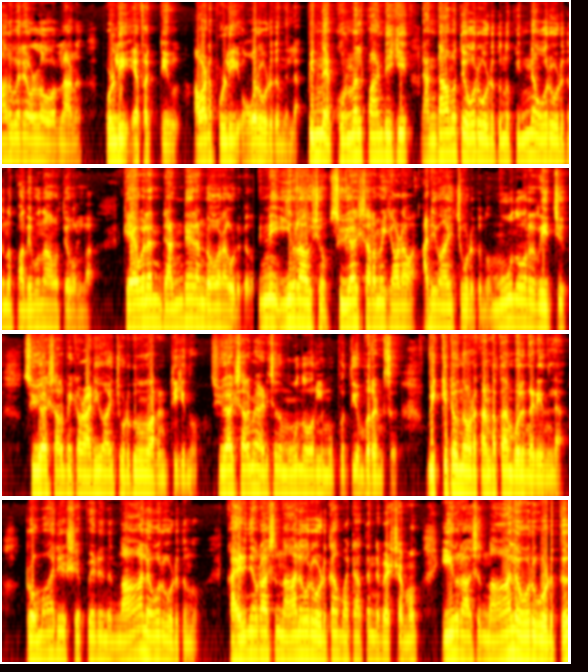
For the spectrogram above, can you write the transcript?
ആറ് വരെ ഉള്ള ഓവറിലാണ് പുള്ളി എഫക്റ്റീവ് അവിടെ പുള്ളി ഓവർ കൊടുക്കുന്നില്ല. പിന്നെ കുർണൽ പാണ്ഡിക്ക് രണ്ടാമത്തെ ഓവർ കൊടുക്കുന്നു പിന്നെ ഓവർ കൊടുക്കുന്ന പതിമൂന്നാമത്തെ ഓവറിലാണ് കേവലം രണ്ടേ രണ്ട് ഓവറാണ് കൊടുക്കുന്നത്. പിന്നെ ഈ പ്രാവശ്യം സുയാഷ് ശർമ്മയ്ക്ക് അവിടെ അടി വാങ്ങിച്ചു കൊടുക്കുന്നു. മൂന്ന് ഓവർ റീച്ച് സുയാഷ് ശർമ്മയ്ക്ക് അവിടെ അടി വാങ്ങിച്ചു കൊടുക്കുന്നു എന്ന് പറഞ്ഞിട്ടിരിക്കുന്നു. സുയാഷ് ശർമ്മ അടിച്ചത് മൂന്ന് ഓവറിൽ മുപ്പത്തിയൊമ്പത് റൺസ് വിക്കറ്റ് ഒന്നും അവിടെ കണ്ടെത്താൻ പോലും കഴിയുന്നില്ല. റൊമാരിയോ ഷെപ്പേഡിന് നാല് ഓവർ കൊടുക്കുന്നു. കഴിഞ്ഞ പ്രാവശ്യം നാല് ഓവർ കൊടുക്കാൻ പറ്റാത്തതിന്റെ വിഷമം ഈ പ്രാവശ്യം നാല് ഓവർ കൊടുത്ത്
